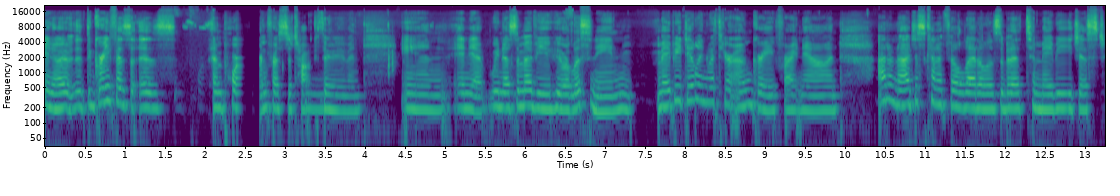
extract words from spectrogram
you know, the, the grief is, is important for us to talk through. And, and, and yeah, we know some of you who are listening maybe dealing with your own grief right now. And I don't know, I just kind of feel led, Elizabeth, to maybe just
